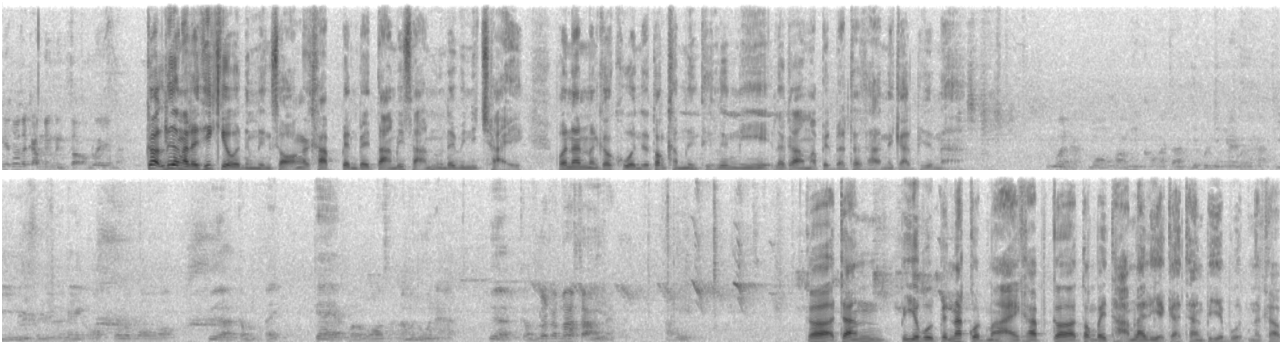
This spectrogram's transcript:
นี้โทษกรรมหนึ่งหนึ่งสองด้วยใช่ไหมก็เรื่องอะไรที่เกี่ยวกับหนึ่งหนึ่งสองครับเป็นไปตามที่ศาลรัฐธรรมนูญได้วินิจฉัย เพราะฉะนั้นมันก็ควรจะต้องคำนึงถึงเรื่องนี้ แล้วก็เอามาเป็นบรรทัดฐานในการพิจารณา พี่อ้วนครับมองความเห็นของอาจารย์ญี่ปุ่นยังไงบ้างครับที่เสนอให้ออกพรบเพื่อกำเอ่อแก้พรบสารรัฐธรรมนูญนะฮะเพื่อกำหนลดดอำนาจศาลขอบเขนะตให้ ก็อาจารย์ปิยบุตรเป็นนักกฎหมายครับ ก็ต้องไปถามรายละเอียดกับอาจารย์ปิยบุตรนะครับ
